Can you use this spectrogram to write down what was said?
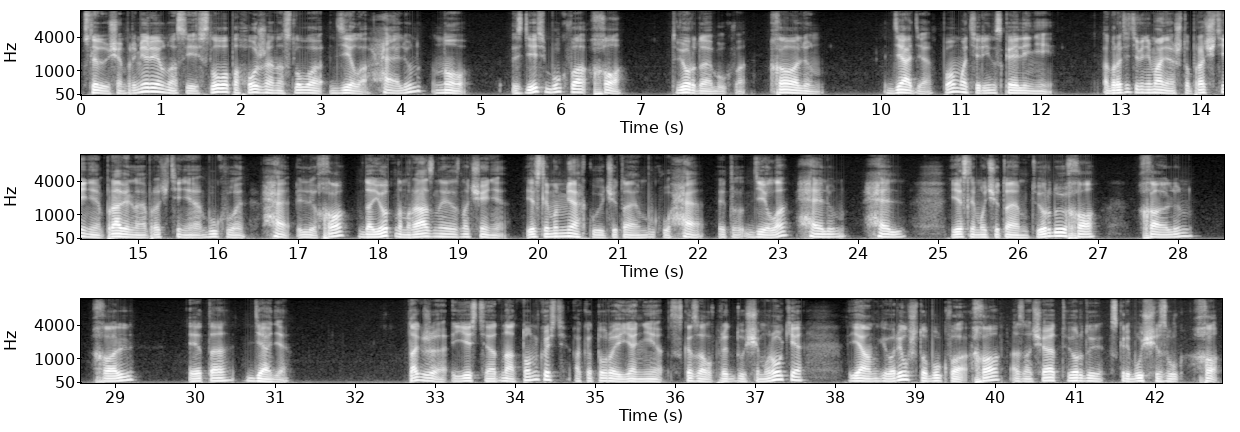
В следующем примере у нас есть слово, похожее на слово «дело» – халюн, но здесь буква «х», твердая буква – Халюн. Дядя по материнской линии. Обратите внимание, что прочтение, правильное прочтение буквы Х или Х дает нам разные значения. Если мы мягкую читаем букву Х, это дело, Хелюн, Хель. Если мы читаем твердую Х, Халюн, Халь, это дядя. Также есть одна тонкость, о которой я не сказал в предыдущем уроке – я вам говорил, что буква Х означает твердый скребущий звук Х.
